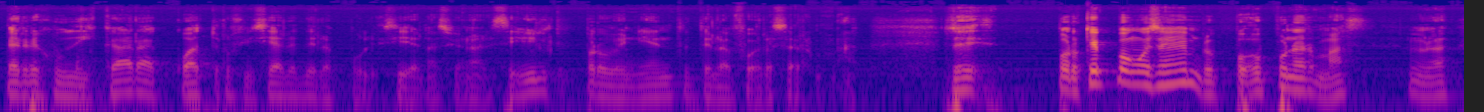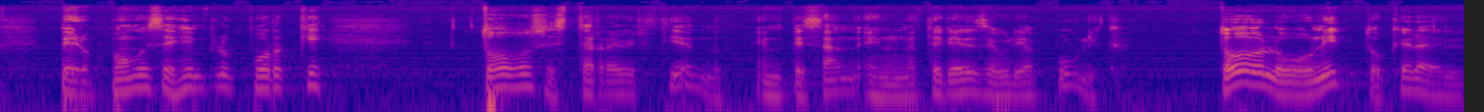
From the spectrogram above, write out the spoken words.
perjudicar a cuatro oficiales de la Policía Nacional Civil provenientes de la Fuerza Armada. Entonces, ¿por qué pongo ese ejemplo? Puedo poner más, pero pongo ese ejemplo porque todo se está revirtiendo, empezando en materia de seguridad pública. Todo lo bonito que era el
